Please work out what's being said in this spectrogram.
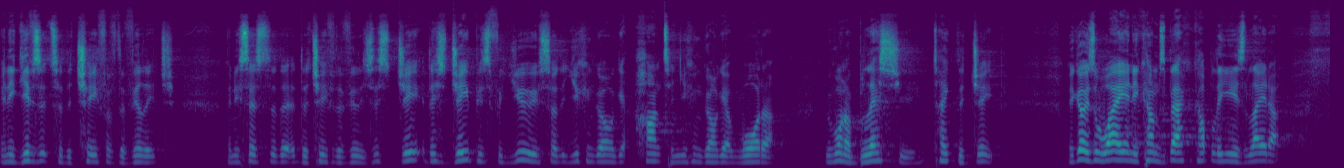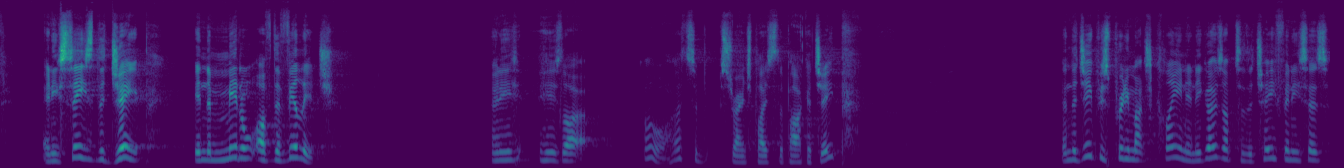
and he gives it to the chief of the village. And he says to the, the chief of the village, this Jeep, this Jeep is for you so that you can go and get hunt and you can go and get water. We want to bless you. Take the Jeep. He goes away and he comes back a couple of years later and he sees the Jeep in the middle of the village. And he, he's like, oh, that's a strange place to park a Jeep. And the Jeep is pretty much clean. And he goes up to the chief and he says,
